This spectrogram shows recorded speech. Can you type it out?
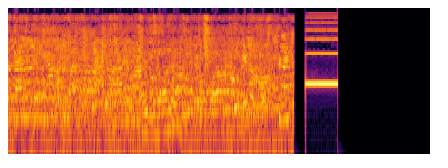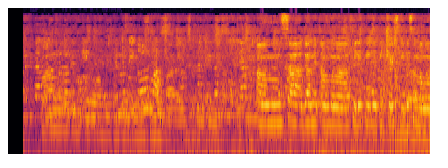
Kagamit yung Thank you po. Um, sa gamit ang mga Filipino teachers dito sa mga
